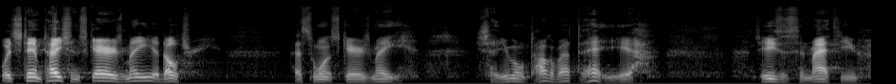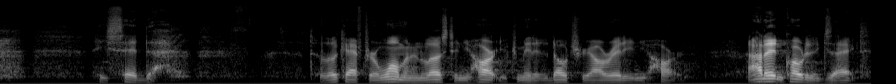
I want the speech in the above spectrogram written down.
Which temptation scares me? Adultery. That's the one that scares me. You say, You're going to talk about that? Yeah. Jesus in Matthew, he said, uh, to look after a woman and lust in your heart, you've committed adultery already in your heart. I didn't quote it exact.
